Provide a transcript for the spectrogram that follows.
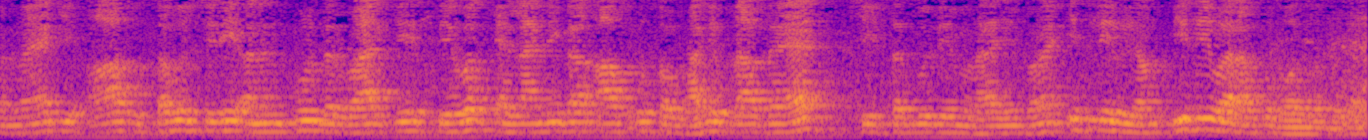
फरमाया कि आप सब श्री अनंतपुर दरबार के सेवक कहलाने का आपको सौभाग्य प्राप्त है, श्री सदगुरुदेव महाराज ने फरमाया। इसलिए भी हम तीसरी बार आपको बहुत बहुत बधाई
